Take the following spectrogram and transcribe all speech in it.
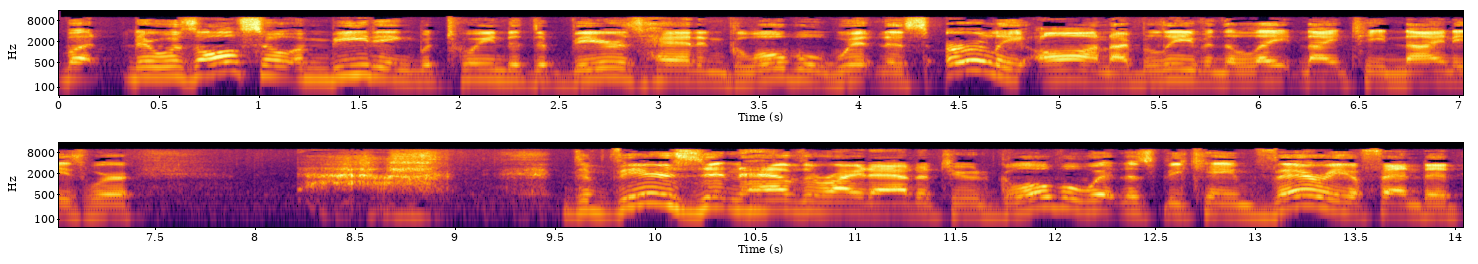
But there was also a meeting between the De Beers head and Global Witness early on, I believe in the late 1990s, where De Beers didn't have the right attitude. Global Witness became very offended,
